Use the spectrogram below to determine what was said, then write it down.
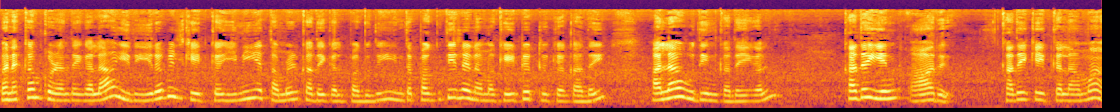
வணக்கம் குழந்தைகளா இது இரவில் கேட்க இனிய தமிழ் கதைகள் பகுதி. இந்த பகுதியில் நம்ம கேட்டுட்ருக்க கதை அலாவுதீன் கதைகள். கதை எண் ஆறு. கதை கேட்கலாமா?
